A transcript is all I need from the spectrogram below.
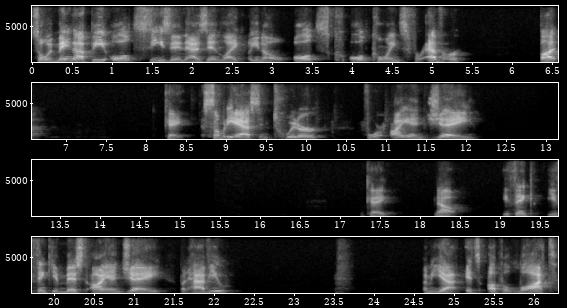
So it may not be alt season as in like, you know, alts altcoins forever. But okay, somebody asked in Twitter for INJ. Okay. Now, you think you think you missed INJ, but have you? I mean, yeah, it's up a lot,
